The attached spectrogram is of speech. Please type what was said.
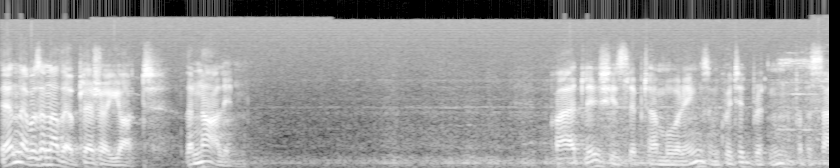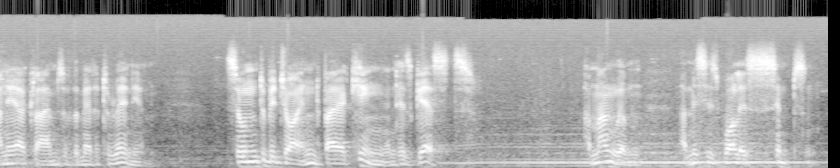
Then there was another pleasure yacht, the Nahlin. Quietly, she slipped her moorings and quitted Britain for the sunnier climes of the Mediterranean, soon to be joined by a king and his guests. Among them, a Mrs. Wallis Simpson.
